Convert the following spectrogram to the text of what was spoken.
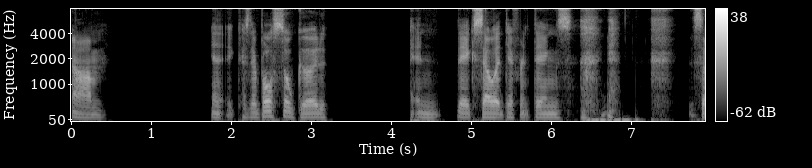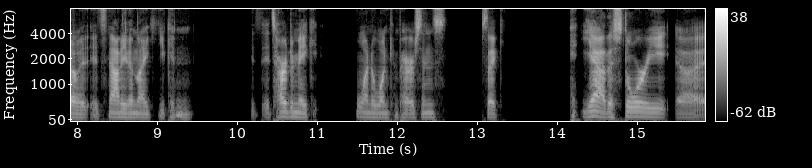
Um, because they're both so good, and they excel at different things. so it, it's not even like you can. It, it's hard to make one to one comparisons. It's like, yeah, the story uh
